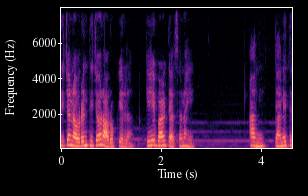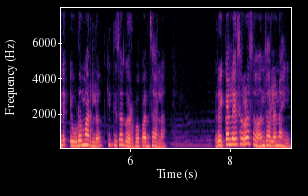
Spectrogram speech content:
तिच्या नवऱ्याने तिच्यावर आरोप केला की हे बाळ त्याचं नाही. आणि त्याने तिला एवढं मारलं की तिचा गर्भपात झाला. रेखाला हे सगळं सहन झालं नाही.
